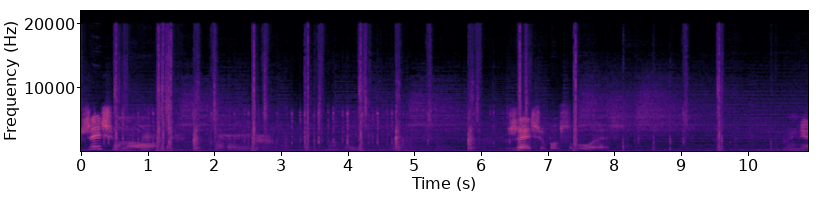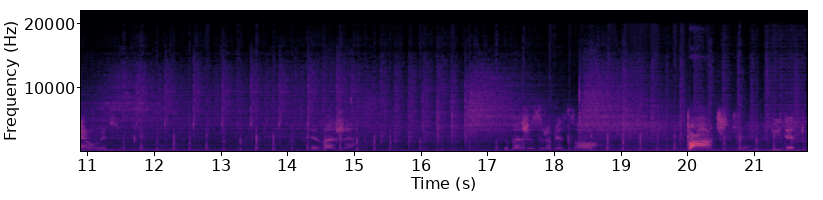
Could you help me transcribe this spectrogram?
Grzesiu, no! Grzesiu, popsułeś. Nie cię. Chyba, że... Chyba, że zrobię to... Patrzcie! Idę tu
